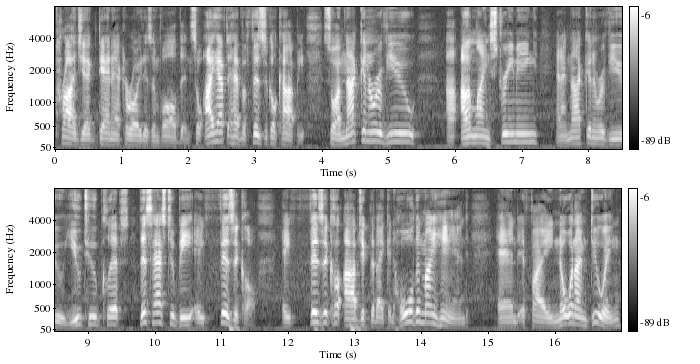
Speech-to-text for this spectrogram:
project Dan Aykroyd is involved in. So I have to have a physical copy. So I'm not going to review uh, online streaming and I'm not going to review YouTube clips. This has to be a physical, a physical object that I can hold in my hand. And if I know what I'm doing,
